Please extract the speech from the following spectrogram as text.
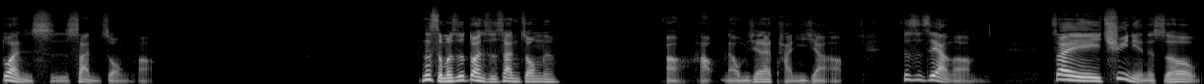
断食善终啊。那什么是断食善终呢？啊，好，那我们现在谈一下啊，这是这样啊，在去年的时候，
